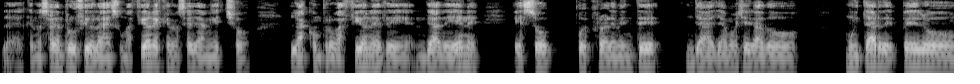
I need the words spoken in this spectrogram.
que no se hayan producido las exhumaciones, que no se hayan hecho las comprobaciones de, ADN. Eso, pues probablemente ya hayamos llegado muy tarde, pero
